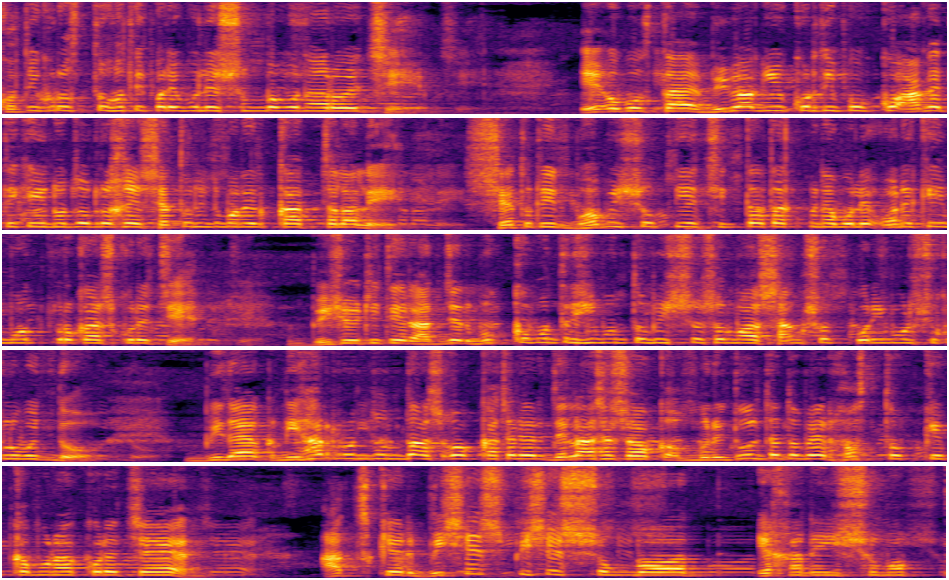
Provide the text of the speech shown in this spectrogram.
ক্ষতিগ্রস্ত হতে পারে বলে সম্ভাবনা রয়েছে। এ অবস্থায় বিভাগীয় কর্তৃপক্ষ আগে থেকেই নজর রেখে সেতু নির্মাণের কাজ চালালে। সেতুটির ভবিষ্যৎ নিয়ে চিন্তা থাকবে না বলে অনেকেই মত প্রকাশ করেছেন। বিষয়টিতে রাজ্যের মুখ্যমন্ত্রী হিমন্ত বিশ্ব শর্মা, সাংসদ পরিমল শুক্লবৈদ্য, বিধায়ক নিহার রঞ্জন দাস ও কাছাড়ের জেলা শাসক মৃদুল যাদবের হস্তক্ষেপ কামনা করেছেন। আজকের বিশেষ বিশেষ সংবাদ এখানেই সমাপ্ত।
